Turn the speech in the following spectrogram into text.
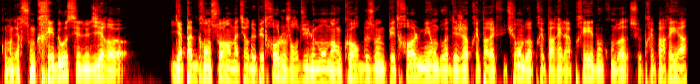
comment dire, son credo, c'est de dire il n'y a pas de grand soir en matière de pétrole. Aujourd'hui, le monde a encore besoin de pétrole, mais on doit déjà préparer le futur, on doit préparer l'après, et donc on doit se préparer à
